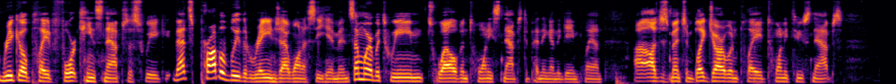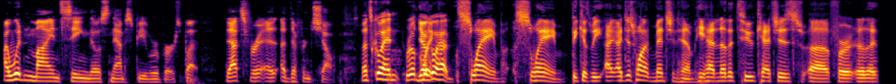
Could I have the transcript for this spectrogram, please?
Rico played 14 snaps this week. That's probably the range I want to see him in, somewhere between 12 and 20 snaps, depending on the game plan. Uh, I'll just mention Blake Jarwin played 22 snaps. I wouldn't mind seeing those snaps be reversed, but that's for a, a different show. Let's go ahead. And, Real yeah, quick, go ahead. Swaim, Swaim, because we I, I just want to mention him. He had another two catches uh, for uh,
